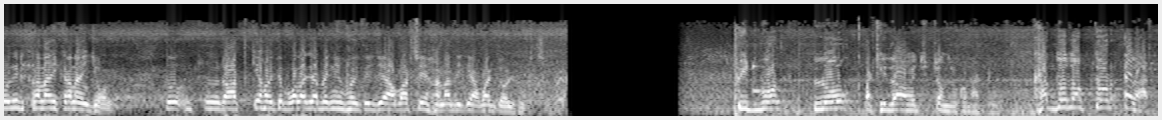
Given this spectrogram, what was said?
নদীর কানায় কানায় জল। তো রাতকে হয়তো বলা যাবে না হয়তো যে আবার সেই হানা দিকে আবার জল ঢুকছে। পিটবোট লোক পাঠিয়ে দেওয়া হয়েছে চন্দ্রকোনা টু। খাদ্য দপ্তর অ্যালার্ট।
